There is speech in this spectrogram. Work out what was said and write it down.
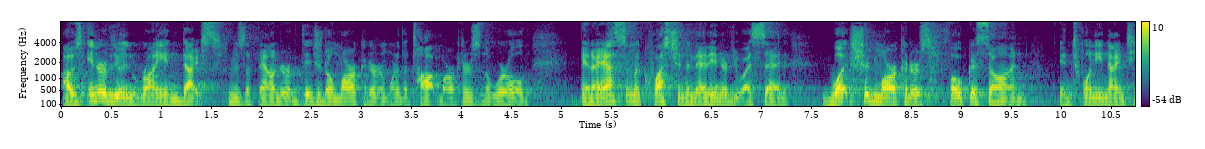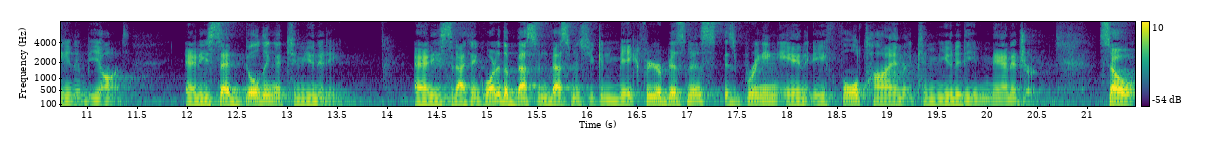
I was interviewing Ryan Deiss, who's the founder of Digital Marketer and one of the top marketers in the world. And I asked him a question in that interview. I said, What should marketers focus on in 2019 and beyond? and he said, building a community. And he said, I think one of the best investments you can make for your business is bringing in a full time community manager. So,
